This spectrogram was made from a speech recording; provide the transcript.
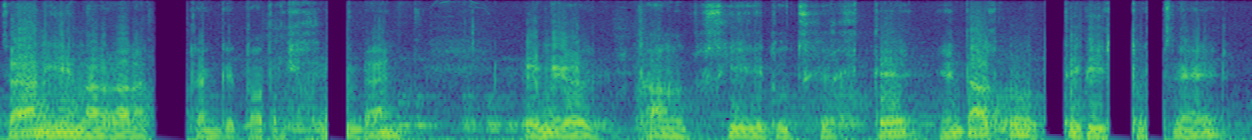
За нэг юм аргаар одоо ингээд бодлох юм байна. Эмийг таанууд бас хийгээд үзэх хэрэгтэй. Энэ даалгавруудыг биелүүлснээр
